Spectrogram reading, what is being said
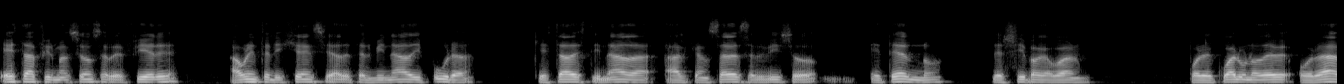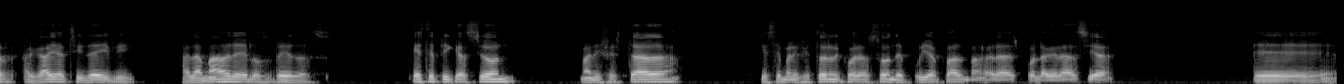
Esta afirmación se refiere a una inteligencia determinada y pura que está destinada a alcanzar el servicio eterno de Shiva Bhagavan por el cual uno debe orar a Gayatri Devi, a la madre de los Vedas. Esta explicación manifestada, que se manifestó en el corazón de Puya Padma Maharaj por la gracia eh,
